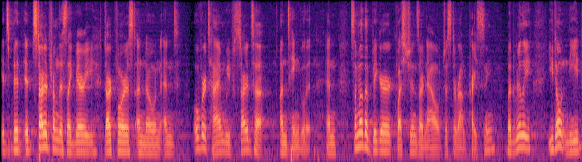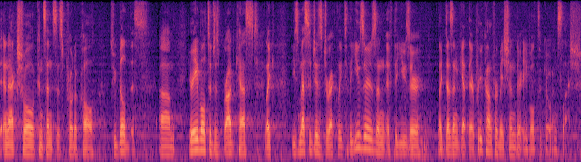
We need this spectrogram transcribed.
it's been, it started from this like very dark forest unknown and over time we've started to untangle it. And some of the bigger questions are now just around pricing, but really you don't need an actual consensus protocol to build this. Um, you're able to just broadcast like these messages directly to the users, and if the user like doesn't get their pre-confirmation, they're able to go and slash.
